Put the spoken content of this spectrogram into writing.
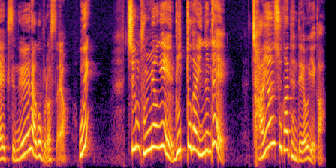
x는 하고 물었어요. 오이? 지금 분명히 루트가 있는데 자연수가 된대요, 얘가.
